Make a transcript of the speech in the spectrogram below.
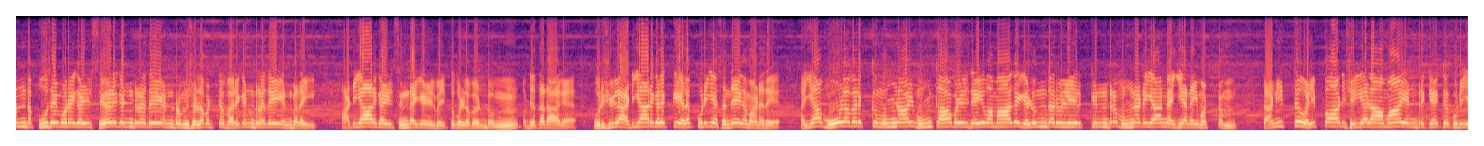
அந்த பூசை முறைகள் சேருகின்றது என்றும் சொல்லப்பட்டு வருகின்றது என்பதை அடியார்கள் சிந்தையில் வைத்து கொள்ள வேண்டும். அடுத்ததாக ஒரு சில அடியார்களுக்கு எழக்கூடிய சந்தேகமானது ஐயா மூலவருக்கு முன்னால் முன்காவல் தெய்வமாக எழுந்தருளியிருக்கின்ற முன்னடையான் ஐயனை மட்டும் தனித்து வழிபாடு செய்யலாமா? என்று கேட்கக்கூடிய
